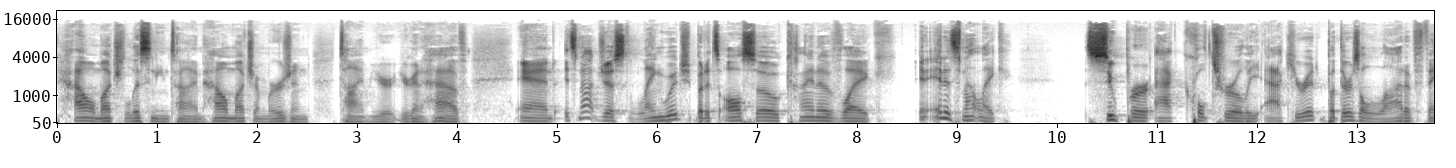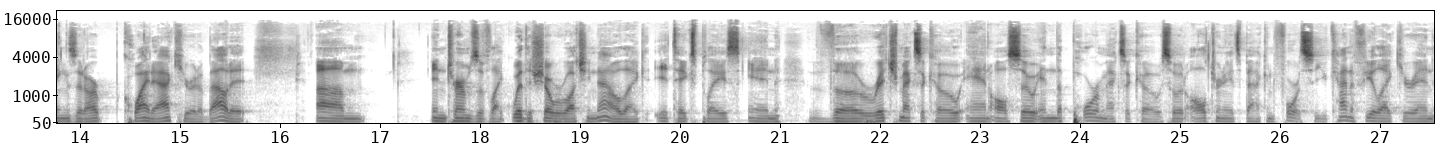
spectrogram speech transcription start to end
how much listening time, how much immersion time you're you're going to have. And it's not just language, but it's also kind of like, and it's not like super ac- culturally accurate, but there's a lot of things that are quite accurate about it. Um, in terms of like with the show we're watching now, like it takes place in the rich Mexico and also in the poor Mexico. So it alternates back and forth. So you kind of feel like you're in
